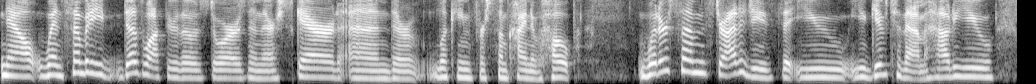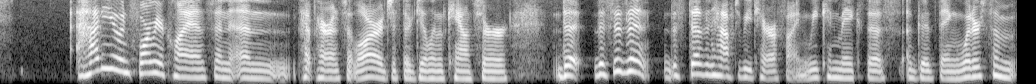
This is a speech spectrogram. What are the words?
now, when somebody does walk through those doors and they're scared and they're looking for some kind of hope, what are some strategies that you you give to them? How do you how do you inform your clients and, and pet parents at large if they're dealing with cancer that this isn't this doesn't have to be terrifying. We can make this a good thing. What are some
